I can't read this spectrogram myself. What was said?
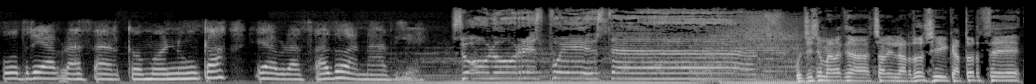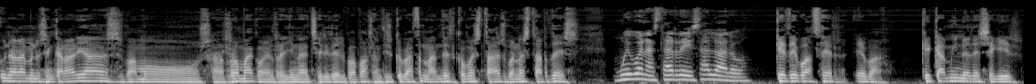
podré abrazar como nunca he abrazado a nadie. Solo respuestas. Muchísimas gracias, Charlie Lardosi. 14, una hora menos en Canarias. Vamos a Roma con el Regina Cheri del Papa Francisco Eva Fernández. ¿Cómo estás? Buenas tardes. Muy buenas tardes, Álvaro. ¿Qué debo hacer, Eva? ¿Qué camino he de seguir?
